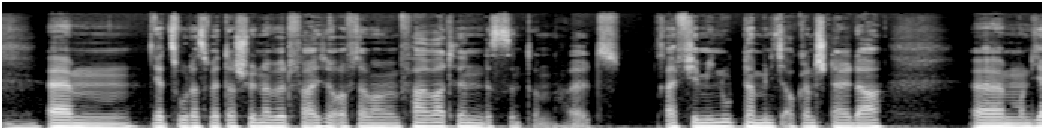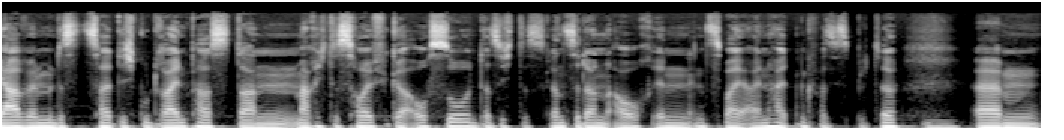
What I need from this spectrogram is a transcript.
Mhm. Ähm, jetzt, wo das Wetter schöner wird, fahre ich auch öfter mal mit dem Fahrrad hin. Das sind dann halt drei, vier Minuten, dann bin ich auch ganz schnell da. Ähm, und ja, wenn mir das zeitlich gut reinpasst, dann mache ich das häufiger auch so, dass ich das Ganze dann auch in, in zwei Einheiten quasi splitte. Mhm. Ähm,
